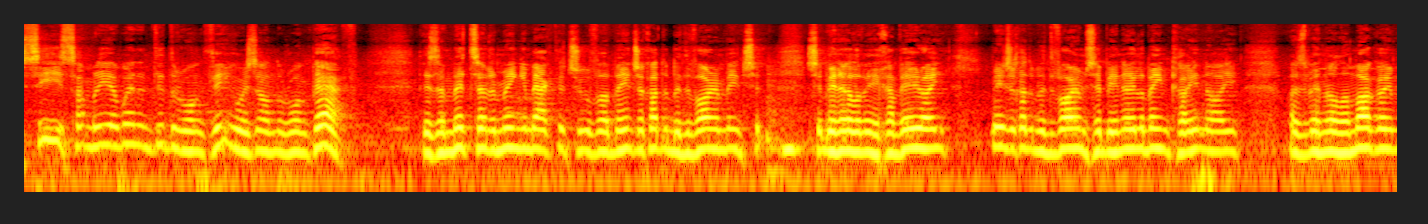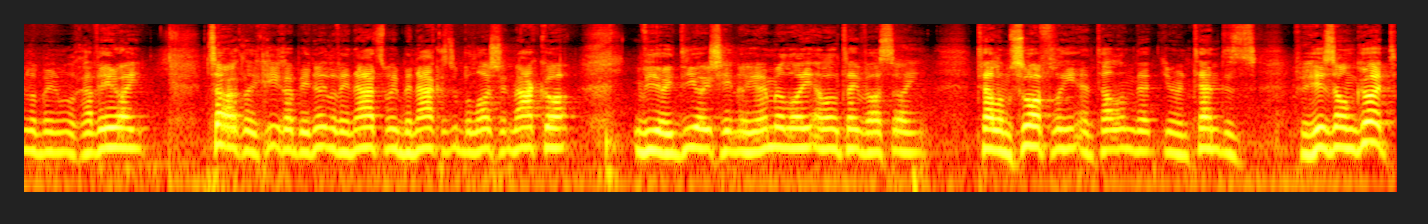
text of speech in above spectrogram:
see, somebody went and did the wrong thing, was on the wrong path. There's a mitzvah to bring him back to tshuva. Ben shachat b'dvarim ben shebin olam ben chaveroi. Ben shachat b'dvarim shebin olam ben kainoi. Was ben olam magayim ben chaveroi. Tzarach lechicha ben olam ben atzmai ben akazu b'loshen maka. V'yoidiyoi sheino yomerloi elal tevasoi. Tell him softly and tell him that your intent is for his own good.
